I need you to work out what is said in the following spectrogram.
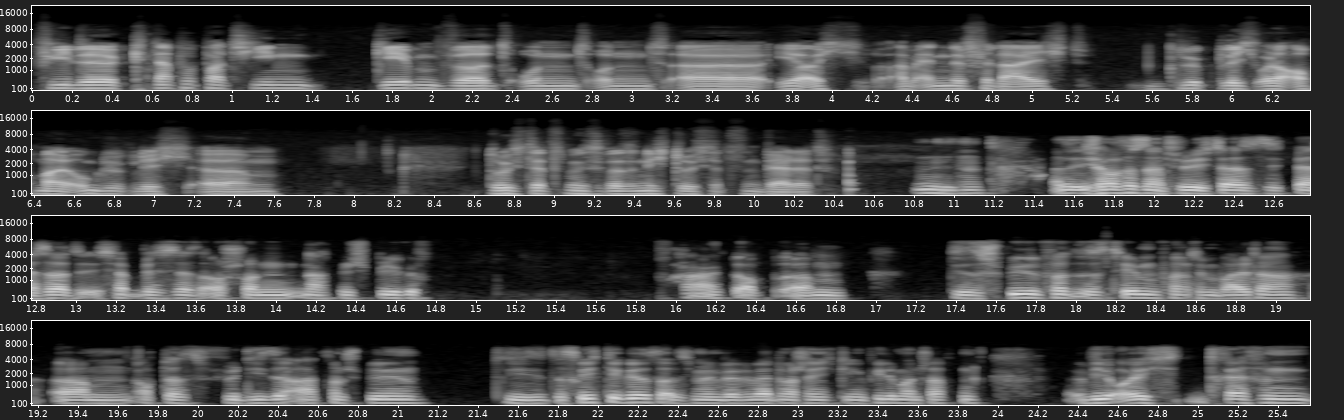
viele knappe Partien geben wird und, und äh, ihr euch am Ende vielleicht glücklich oder auch mal unglücklich ähm, durchsetzen bzw. nicht durchsetzen werdet? Mhm. Also ich hoffe es natürlich, dass es sich bessert. Ich habe mich jetzt auch schon nach dem Spiel gefragt, ob ähm, dieses Spielsystem von Tim Walter, ähm, ob das für diese Art von Spielen die, das Richtige ist. Also ich meine, wir werden wahrscheinlich gegen viele Mannschaften wie euch treffen,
